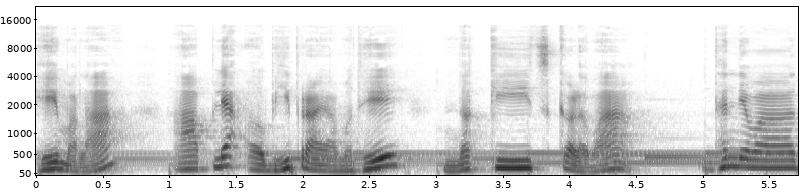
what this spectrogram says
हे मला आपल्या अभिप्रायामध्ये नक्कीच कळवा. धन्यवाद.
